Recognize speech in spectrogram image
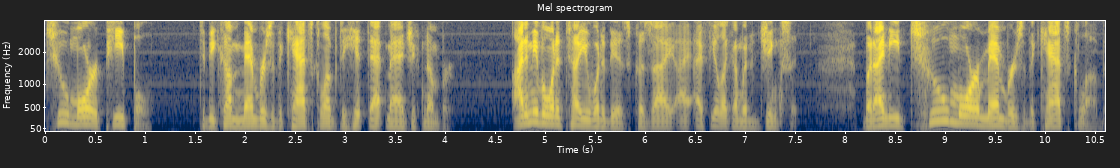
two more people to become members of the Cats Club to hit that magic number. I didn't even want to tell you what it is because I, I, I feel like I'm going to jinx it. But I need two more members of the Cats Club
